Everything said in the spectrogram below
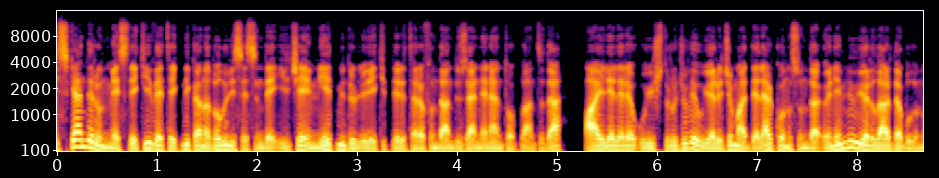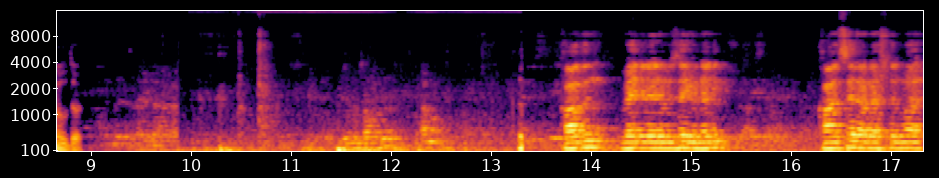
İskenderun Mesleki ve Teknik Anadolu Lisesi'nde ilçe emniyet müdürlüğü ekipleri tarafından düzenlenen toplantıda, ailelere uyuşturucu ve uyarıcı maddeler konusunda önemli uyarılarda bulunuldu. kadın velilerimize yönelik kanser araştırma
